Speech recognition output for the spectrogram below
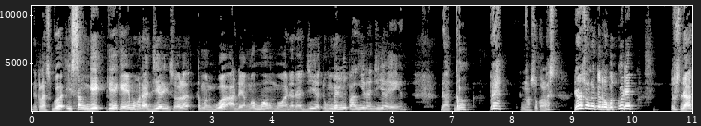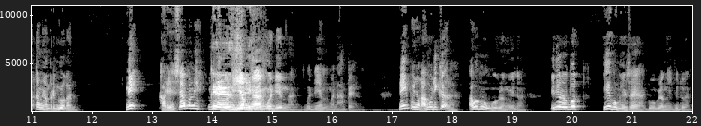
Ke kelas gua iseng gig ya kayaknya mau ngerajia sih soalnya temen gua ada yang ngomong mau ada rajia tumben nih pagi rajia ya kan. Dateng bret masuk kelas. Dia langsung liatin robot gua deh terus datang nyamperin gua kan. Nih karya siapa nih? Gua diem kan gua diem kan. Gua diem main hp nih punya kamu Dika. Nah apa bu? Gua bilang gitu kan. Ini robot. Iya bu punya saya. Gua bilang gitu kan.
